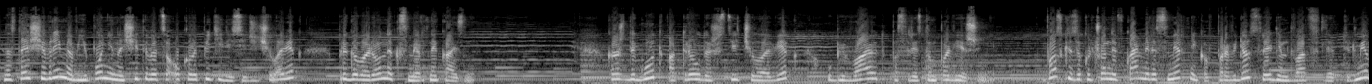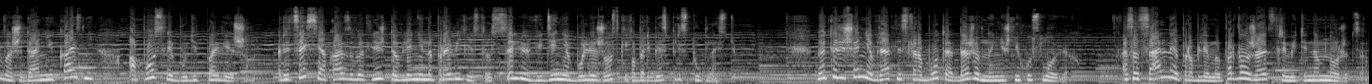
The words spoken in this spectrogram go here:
В настоящее время в Японии насчитывается около 50 человек, приговоренных к смертной казни – Каждый год от 3 до 6 человек убивают посредством повешения. Японский заключенный в камере смертников проведет в среднем 20 лет в тюрьме в ожидании казни, а после будет повешен. Рецессия оказывает лишь давление на правительство с целью введения более жестких по борьбе с преступностью. Но это решение вряд ли сработает даже в нынешних условиях. А социальные проблемы продолжают стремительно множиться.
